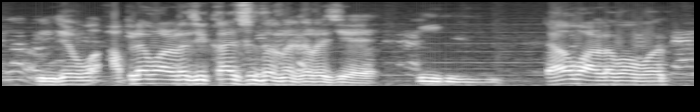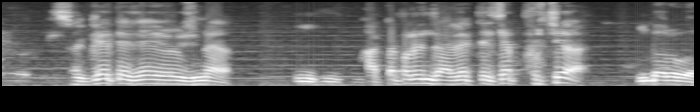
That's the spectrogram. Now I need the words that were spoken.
म्हणजे आपल्या वार्डाची काय सुधारणा करायची आहे? त्या वार्डाबाबत सगळ्या त्याच्या योजना आतापर्यंत झाल्या त्याच्या पुढच्या बरोबर.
